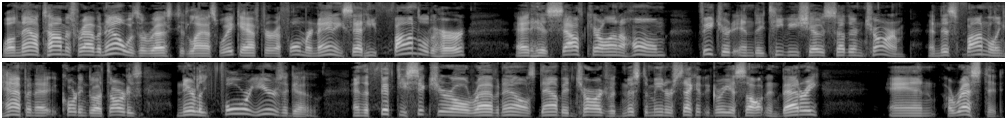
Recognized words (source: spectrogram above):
Well, now Thomas Ravenel was arrested last week after a former nanny said he fondled her at his South Carolina home featured in the TV show Southern Charm. And this fondling happened, according to authorities, nearly four years ago. And the 56 year old Ravenel has now been charged with misdemeanor second degree assault and battery and arrested.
